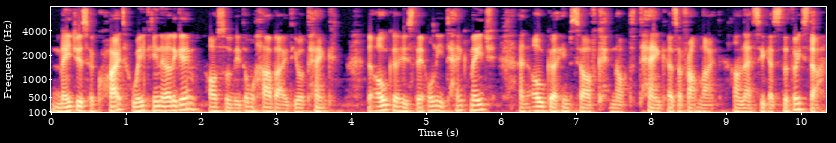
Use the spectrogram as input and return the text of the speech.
mages are quite weak in early game, also they don't have an ideal tank. The Ogre is the only tank mage, and Ogre himself cannot tank as a frontline unless he gets the 3 star,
